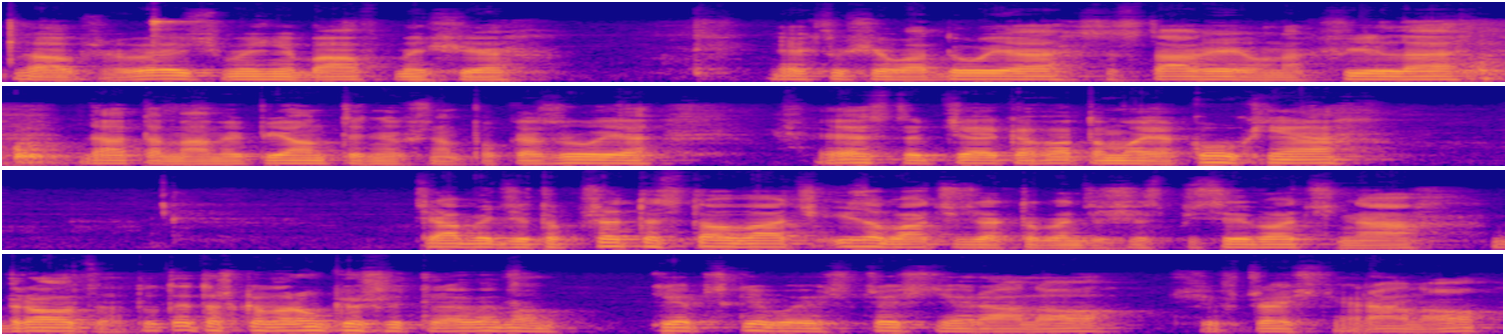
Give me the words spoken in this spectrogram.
Dobrze, wyjdźmy, nie bawmy się. Niech tu się ładuje, zostawię ją na chwilę. Data mamy piąty, już nam pokazuje. Jestem ciekaw, oto moja kuchnia. Trzeba będzie to przetestować i zobaczyć jak to będzie się spisywać na drodze. Tutaj troszkę warunki oświetlowe mam kiepskie, bo jest wcześnie rano, czy wcześnie rano.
